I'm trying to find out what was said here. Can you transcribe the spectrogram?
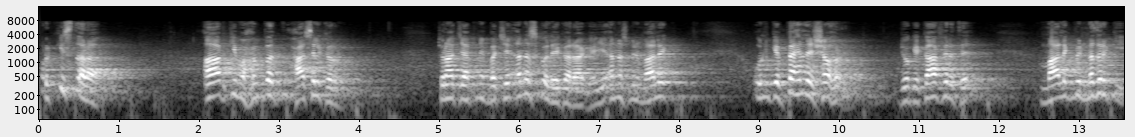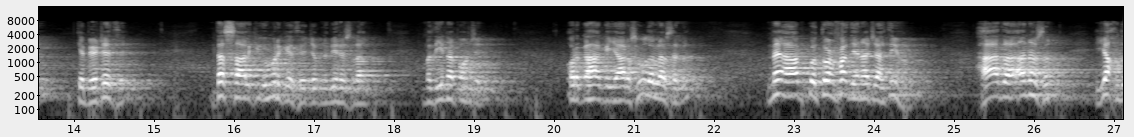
اور کس طرح آپ کی محبت حاصل کروں؟ چنانچہ اپنے بچے انس کو لے کر آ گئے۔ یہ انس بن مالک ان کے پہلے شوہر جو کہ کافر تھے، مالک بن نظر کی کے بیٹے تھے، دس سال کی عمر کے تھے جب نبی علیہ السلام مدینہ پہنچے اور کہا کہ یا رسول اللہ علیہ وسلم، میں آپ کو تحفہ دینا چاہتی ہوں۔ ہاد انس یخد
